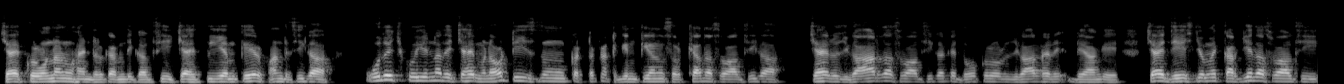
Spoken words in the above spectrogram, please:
ਚਾਹੇ ਕਰੋਨਾ ਨੂੰ ਹੈਂਡਲ ਕਰਨ ਦੀ ਗੱਲ ਸੀ, ਚਾਹੇ ਪੀਐਮ ਕੇਅਰ ਫੰਡ ਸੀਗਾ ਉਹਦੇ ਚ ਕੋਈ ਇਹਨਾਂ ਦੇ ਚਾਹੇ ਮਿਨੋਰਟੀਜ਼ ਨੂੰ ਘੱਟ ਘੱਟ ਗਿਣਤੀਆਂ ਨੂੰ ਸੁਰੱਖਿਆ ਦਾ ਸਵਾਲ ਸੀਗਾ ਚਾਹੇ ਰੋਜ਼ਗਾਰ ਦਾ ਸਵਾਲ ਸੀਗਾ ਕਿ 2 ਕਰੋੜ ਰੋਜ਼ਗਾਰ ਹਰੇ- ਚਾਹੇ ਦੇਸ਼ ਜਿਵੇਂ ਕਰਜ਼ੇ ਦਾ ਸਵਾਲ ਸੀ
